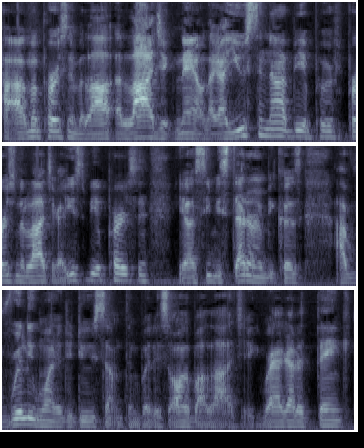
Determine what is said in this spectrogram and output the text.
I'm a person of a, logic now. Like I used to not be a per person of logic. I used to be a person. Y'all see me stuttering because I really wanted to do something, but it's all about logic, right? I got to think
